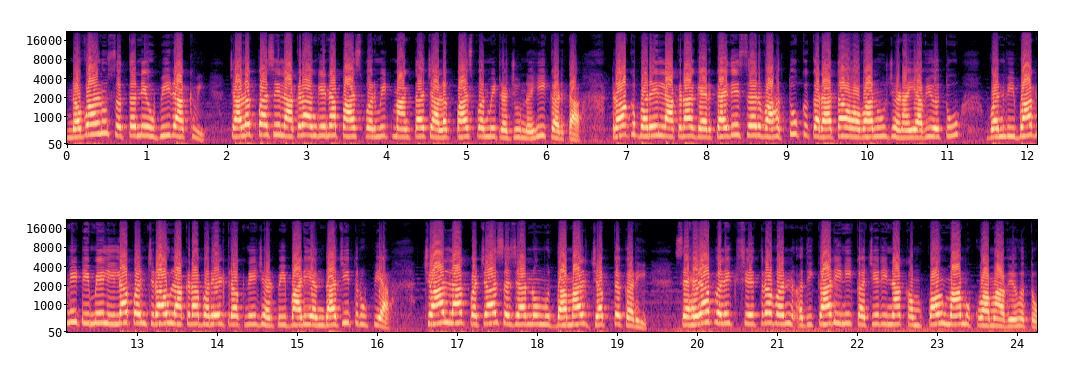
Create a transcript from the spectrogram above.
નવ્વાણું સત્તરને ઊભી રાખવી. ચાલક પાસે લાકડા અંગેના પાસ પરમિટ માંગતા ચાલક પાસ પરમિટ રજૂ નહીં કરતા. ટ્રક ભરેલ લાકડા ગેરકાયદેસર વાહતુક કરાતા હોવાનું જણાઈ આવ્યું હતું. વન વિભાગની ટીમે લીલા પંચરાવ લાકડા ભરેલ ટ્રકને ઝડપી પાડી અંદાજિત રૂપિયા ચાર લાખ પચાસ હજારનો મુદ્દામાલ જપ્ત કરી શહેરા પરિક્ષેત્ર વન અધિકારીની કચેરીના કમ્પાઉન્ડમાં મૂકવામાં આવ્યો હતો.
